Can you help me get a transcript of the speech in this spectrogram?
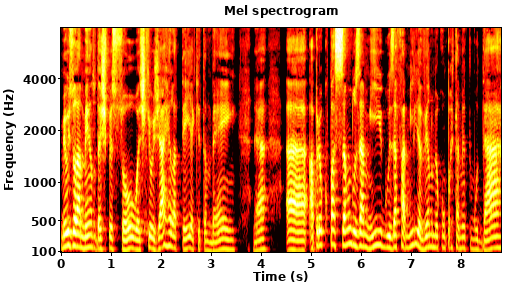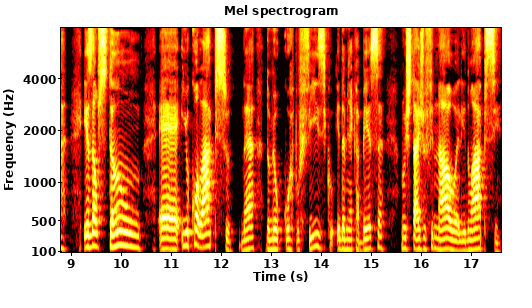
meu isolamento das pessoas, que eu já relatei aqui também, né? A preocupação dos amigos, a família vendo meu comportamento mudar, exaustão é, e o colapso né, do meu corpo físico e da minha cabeça no estágio final, ali no ápice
